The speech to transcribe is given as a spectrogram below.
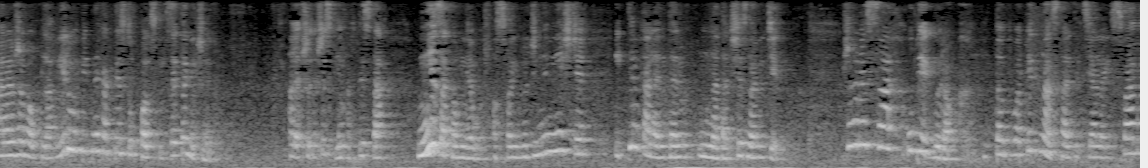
aranżował dla wielu wybitnych artystów polskich, zagranicznych. Ale przede wszystkim artysta nie zapomniał o swoim rodzinnym mieście i tym talentem nadal się z nami dzieli. Państwa, ubiegły rok to była 15. edycja Lej Sław.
